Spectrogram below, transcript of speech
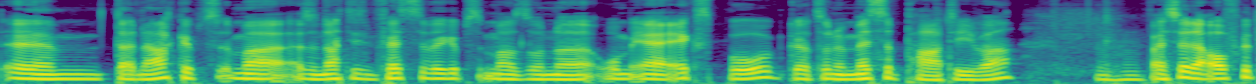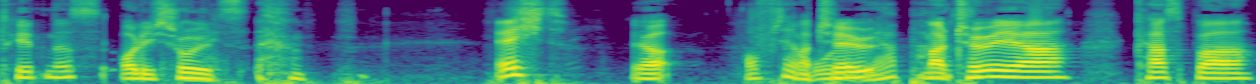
Ähm, danach gibt es immer, also nach diesem Festival gibt es immer so eine OMR Expo, gehört so eine Messeparty, war. Mhm. Weißt du, wer da aufgetreten ist? Olli Schulz. Echt? ja. Auf der Mater OMR-Party? Materia, Kaspar.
